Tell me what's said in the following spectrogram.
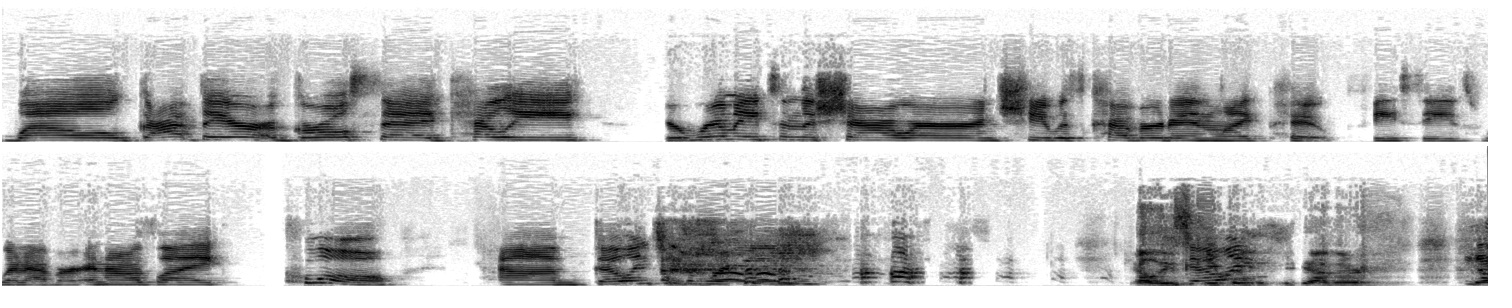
well, got there, a girl said, Kelly, your roommate's in the shower and she was covered in like poop, feces, whatever. And I was like, cool. Um, go into the room. Kelly's go keeping it together. Yeah,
